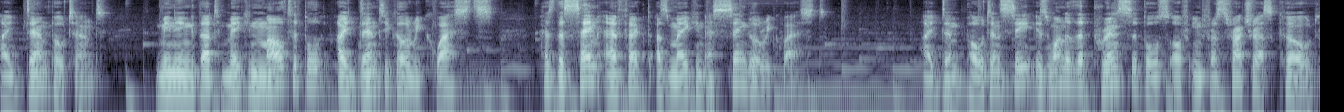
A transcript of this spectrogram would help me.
idempotent, meaning that making multiple identical requests has the same effect as making a single request. Idempotency is one of the principles of infrastructure as code,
